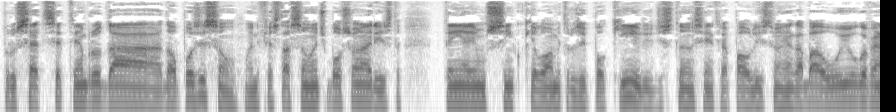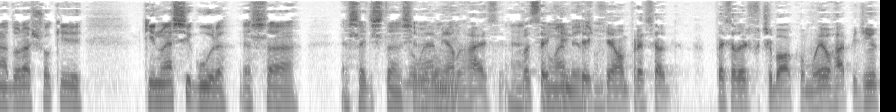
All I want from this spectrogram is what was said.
para o 7 de setembro da, da oposição, manifestação antibolsonarista. Tem aí uns 5 quilômetros e pouquinho de distância entre a Paulista e o Anhangabaú e o governador achou que que não é segura essa, essa distância. Não é mesmo, Raíssa. É, Você que, é mesmo. que, que é um apreciador, apreciador de futebol como eu, rapidinho,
